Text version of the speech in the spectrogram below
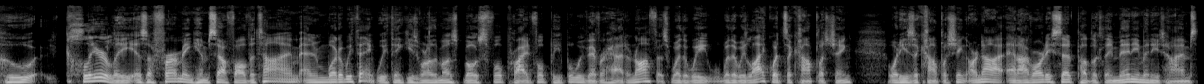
who clearly is affirming himself all the time. And what do we think? We think he's one of the most boastful, prideful people we've ever had in office, whether we whether we like what's accomplishing, what he's accomplishing or not. And I've already said publicly many, many times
